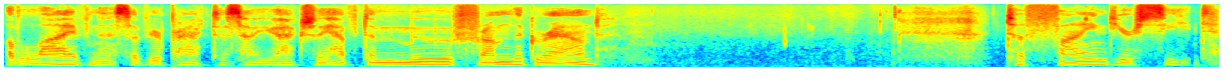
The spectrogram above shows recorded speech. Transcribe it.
aliveness of your practice, how you actually have to move from the ground to find your seat.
